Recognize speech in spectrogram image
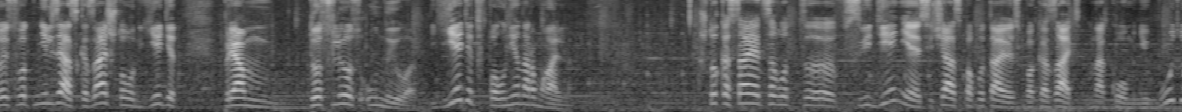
То есть, вот нельзя сказать, что он едет прям до слез уныло, едет вполне нормально. Что касается вот э, сведения, сейчас попытаюсь показать на ком-нибудь,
